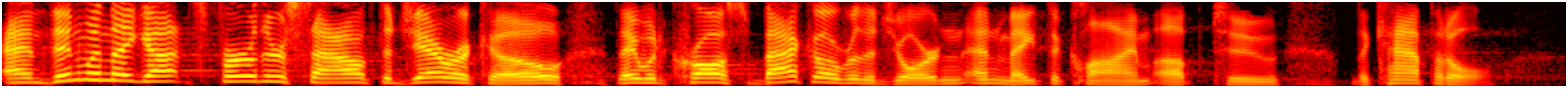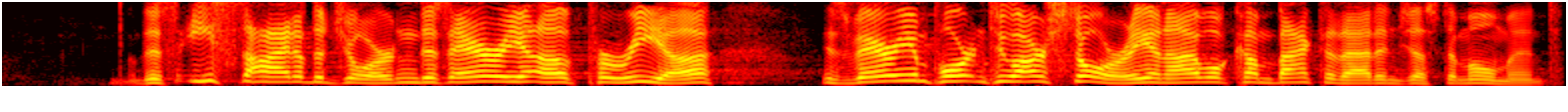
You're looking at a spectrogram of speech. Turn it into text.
and then when they got further south to Jericho, they would cross back over the Jordan and make the climb up to the capital. This east side of the Jordan, this area of Perea, is very important to our story, and I will come back to that in just a moment.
